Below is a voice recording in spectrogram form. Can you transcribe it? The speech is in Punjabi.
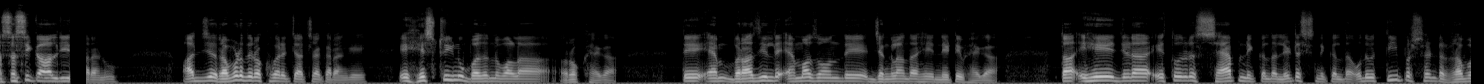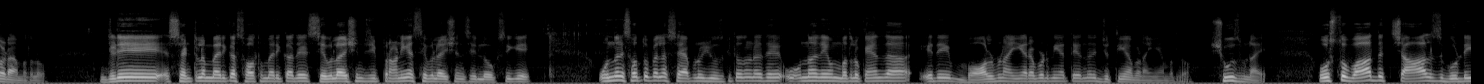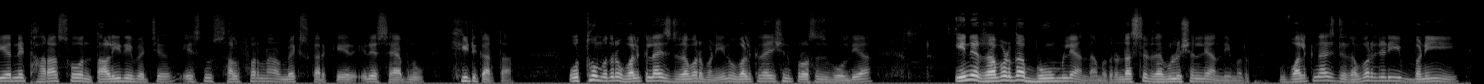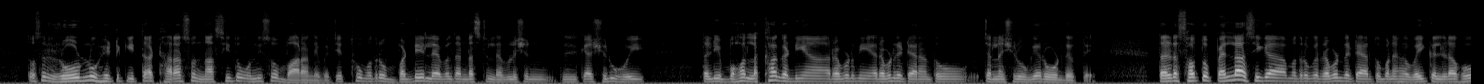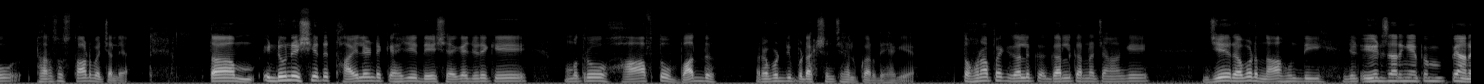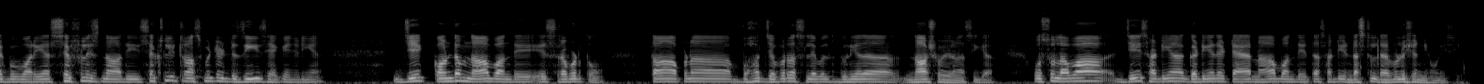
ਸਤਿ ਸ਼੍ਰੀ ਅਕਾਲ ਜੀ ਸਾਰਿਆਂ ਨੂੰ। ਅੱਜ ਰਬੜ ਦੇ ਰੁੱਖ ਬਾਰੇ ਚਰਚਾ ਕਰਾਂਗੇ। ਇਹ ਹਿਸਟਰੀ ਨੂੰ ਬਦਲਣ ਵਾਲਾ ਰੁੱਖ ਹੈਗਾ। ਤੇ ਐਮ, ਬ੍ਰਾਜ਼ੀਲ ਦੇ ਐਮਾਜ਼ਨ ਦੇ ਜੰਗਲਾਂ ਦਾ ਇਹ ਨੇਟਿਵ ਹੈਗਾ। ਤਾਂ ਇਹ ਜਿਹੜਾ, ਇਸ ਤੋਂ ਜਿਹੜਾ ਸੈਪ ਨਿਕਲਦਾ ਲੇਟੈਸਟ ਨਿਕਲਦਾ, ਉਹਦੇ ਵਿੱਚ 30% ਰਬੜ ਆ ਮਤਲਬ। ਜਿਹੜੇ ਸੈਂਟਰਲ ਅਮਰੀਕਾ ਸਾਊਥ ਅਮਰੀਕਾ ਦੇ ਸਿਵਲਾਈਜੇਸ਼ਨ ਸੀ, ਪੁਰਾਣੀਆਂ ਸਿਵਲਾਈਜੇਸ਼ਨ ਸੀ ਲੋਕ ਸੀਗੇ, ਉਹਨਾਂ ਨੇ ਸਭ ਤੋਂ ਪਹਿਲਾਂ ਸੈਪ ਨੂੰ ਯੂਜ਼ ਕੀਤਾ, ਉਹਨਾਂ ਨੇ ਤੇ ਉਹਨਾਂ ਨੇ ਮਤਲਬ ਕਹਿੰਦਾ ਇਹਦੇ ਬਾਲ ਬਣਾਈਆਂ ਰਬੜ ਦੀਆਂ ਤੇ ਉਹਨਾਂ ਨੇ ਜੁੱਤੀਆਂ ਬਣਾਈਆਂ ਮਤਲਬ ਸ਼ੂਜ਼ ਬਣਾਏ। ਉਸ ਤੋਂ ਬਾਅਦ ਚਾਰਲਸ ਗੁੱਡੀਅਰ ਨੇ 1839 ਦੇ ਵਿੱਚ ਇਸ ਨੂੰ ਸਲਫਰ ਨਾਲ ਮਿਕਸ ਕਰਕੇ ਇਹਦੇ ਸੈਪ ਨੂੰ ਹੀਟ ਕਰਤਾ। ਉੱਥੋਂ ਮਤਲਬ ਵਲਕਨਾਈਜ਼ਡ ਰਬਰ ਬਣੀ, ਇਹਨੂੰ ਵਲਕਨਾਈਜੇਸ਼ਨ ਪ੍ਰੋਸੈਸ ਬੋਲਦੇ ਆ। ਇਹਨੇ ਰਬੜ ਦਾ ਬੂਮ ਲਿਆਂਦਾ, ਮਤਲਬ ਇੰਡਸਟਰੀਅਲ ਰੈਵੋਲੂਸ਼ਨ ਲਿਆਂਦੀ, ਮਤਲਬ। ਵਲਕਨਾਈਜ਼ਡ ਰਬਰ ਜਿਹੜੀ ਬਣੀ, ਤਾਂ ਉਸ ਰੋਡ ਨੂੰ ਹਿੱਟ ਕੀਤਾ 1879 ਤੋਂ 1912 ਦੇ ਵਿੱਚ। ਇੱਥੋਂ ਮਤਲਬ ਵੱਡੇ ਲੈਵਲ ਦਾ ਇੰਡਸਟਰੀਅਲ ਰੈਵੋਲੂਸ਼ਨ ਤੁਸੀਂ ਕਿਹਾ ਸ਼ੁਰੂ ਹੋਈ, ਤਾਂ ਜਿਹੜੀ ਬਹੁਤ ਲੱਖਾਂ ਗੱਡੀਆਂ ਰਬੜ ਦੀਆਂ, ਰਬੜ ਦੇ ਟਾਇਰਾਂ ਤੋਂ ਚੱਲਣਾ ਸ਼ੁਰੂ ਹੋ ਗਏ ਰੋਡ ਦੇ ਉੱਤੇ। ਤਾਂ ਜਿਹੜਾ ਸਭ ਤੋਂ ਪਹਿਲਾ ਸੀਗਾ ਮਤਲਬ ਕਿ ਰਬੜ ਦੇ ਟਾਇਰ ਤੋਂ ਬਣਿਆ ਹੋਇਆ ਵਹੀਕਲ ਜਿਹੜਾ ਉਹ 1867 ਵਿੱਚ ਚੱਲਿਆ। ਤਾਂ ਇੰਡੋਨੇਸ਼ੀਆ ਤੇ ਥਾਈਲੈਂਡ ਇੱਕ ਇਹੋ ਜਿਹੇ ਦੇਸ਼ ਹੈਗੇ ਜਿਹੜੇ ਕਿ ਮਤਲਬ ਹਾਫ ਤੋਂ ਵੱਧ ਰਬੜ ਦੀ ਪ੍ਰੋਡਕਸ਼ਨ 'ਚ ਹੈਲਪ ਕਰਦੇ ਹੈਗੇ ਆ। ਤਾਂ ਹੁਣ ਆਪਾਂ ਇੱਕ ਗੱਲ ਗੱਲ ਕਰਨਾ ਚਾਹਾਂਗੇ, ਜੇ ਰਬੜ ਨਾ ਹੁੰਦੀ, ਜਿਹੜੀ ਏਡਜ਼ ਆ ਰਹੀਆਂ ਭਿਆਨਕ ਬਿਮਾਰੀਆਂ, ਸਿਫਿਲਿਸ ਨਾਂ ਦੀ ਸੈਕਸ਼ੂਅਲੀ ਟ੍ਰਾਂਸਮਿਟਡ ਡਿਜ਼ੀਜ਼ ਹੈਗੇ ਜਿਹੜੀਆਂ, ਜੇ ਕੰਡਮ ਨਾ ਬੰਦੇ ਇਸ ਰਬੜ ਤੋਂ ਤਾਂ ਆਪਣਾ ਬਹੁਤ ਜ਼ਬਰਦਸਤ ਲੈਵਲ ਤੇ ਦੁਨੀਆ ਦਾ ਨਾਸ਼ ਹੋ ਜਾਣਾ ਸੀਗਾ। ਉਸ ਤੋਂ ਇਲਾਵਾ ਜੇ ਸਾਡੀਆਂ ਗੱਡੀਆਂ ਦੇ ਟਾਇਰ ਨਾ ਬੰਦੇ ਤਾਂ ਸਾਡੀ ਇੰਡਸਟਰੀਅਲ ਰੈਵੋਲੂਸ਼ਨ ਨਹੀਂ ਹੋਣੀ ਸੀ।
